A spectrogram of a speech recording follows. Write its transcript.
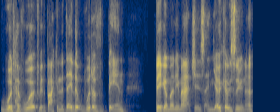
would have worked with back in the day that would have been bigger money matches. And Yokozuna,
